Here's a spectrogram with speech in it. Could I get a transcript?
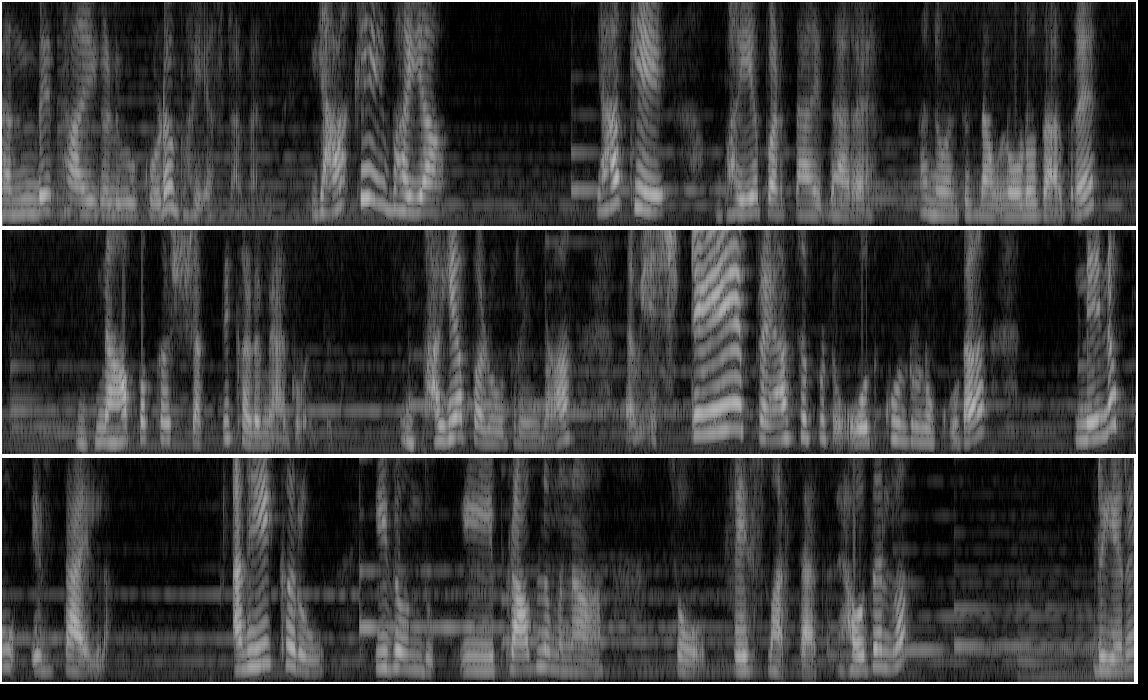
ತಂದೆ ತಾಯಿಗಳಿಗೂ ಕೂಡ ಭಯ ಸ್ಟಾರ್ಟ್ ಆಗಿದೆ ಯಾಕೆ ಭಯ? ಯಾಕೆ ಭಯ ಪಡ್ತಾ ಇದ್ದಾರೆ ಅನ್ನುವಂಥದ್ದು ನಾವು ನೋಡೋದಾದ್ರೆ ಜ್ಞಾಪಕ ಶಕ್ತಿ ಕಡಿಮೆ ಆಗುವಂಥದ್ದು. ಭಯ ಪಡೋದ್ರಿಂದ ನಾವು ಎಷ್ಟೇ ಪ್ರಯಾಸಪಟ್ಟು ಓದ್ಕೊಂಡ್ರು ಕೂಡ ನೆನಪು ಇರ್ತಾ ಇಲ್ಲ. ಅನೇಕರು ಇದೊಂದು ಈ ಪ್ರಾಬ್ಲಮ್ ಅನ್ನ ಸೊ ಫೇಸ್ ಮಾಡ್ತಾ ಇದ್ದಾರೆ. ಹೌದಲ್ವಾ? ಪ್ರಿಯರೇ,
